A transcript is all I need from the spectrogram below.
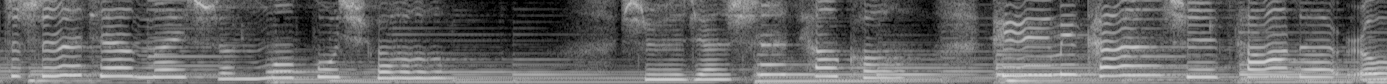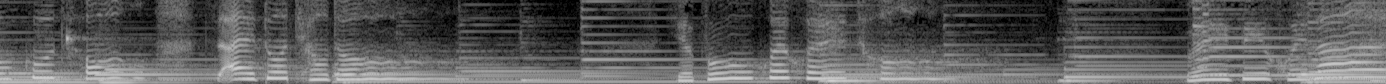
这世界没什么不朽。时间是条狗，拼命啃食它的肉骨头，再多挑逗也不会回头，未必会来。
